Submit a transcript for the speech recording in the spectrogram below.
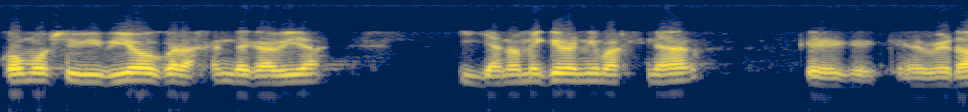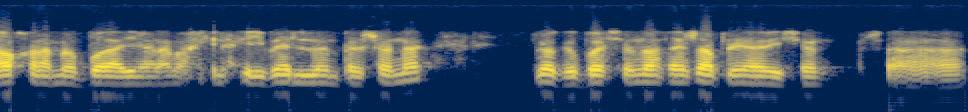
cómo se vivió con la gente que había y ya no me quiero ni imaginar que, que, de verdad ojalá me pueda llegar a imaginar y verlo en persona lo que puede ser un ascenso a primera división. O sea,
